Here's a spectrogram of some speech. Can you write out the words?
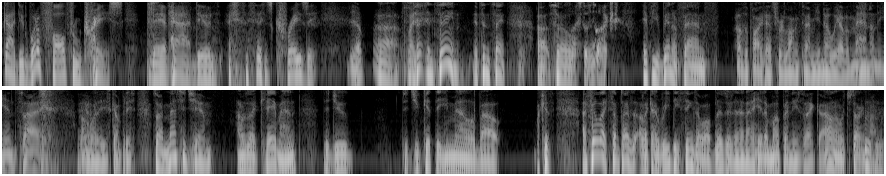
God, dude, what a fall from grace they have had, dude. it's crazy. Yep. Uh, It's like, insane. It's insane. Uh, so Sucks to suck. if you've been a fan of the podcast for a long time, you know we have a man on the inside on one of these companies. So I messaged him. I was like, "Hey, man, did you did you get the email about?" Because I feel like sometimes, like I read these things about Blizzard, and then I hit him up, and he's like, "I don't know what you're talking about."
